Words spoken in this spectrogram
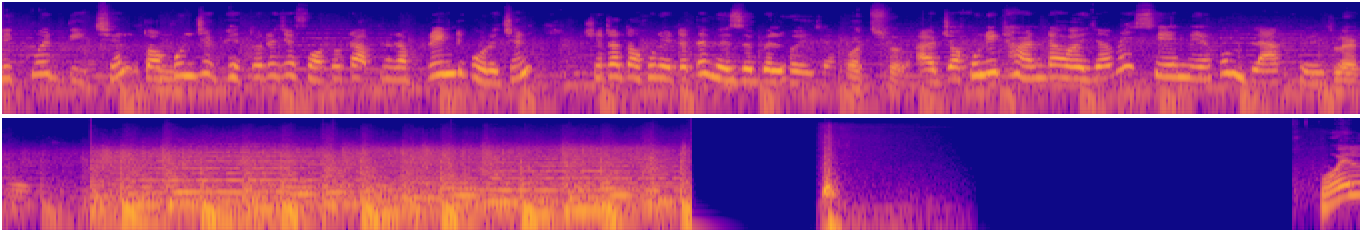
লিকুইড দিচ্ছেন তখন যে ভেতরে যে ফটোটা আপনারা প্রিন্ট করেছেন সেটা তখন এটাতে ভিজিবল হয়ে যায়। আচ্ছা। আর যখনই ঠান্ডা হয়ে যাবে সেম এরকম ব্ল্যাক হয়ে যাবে। ওয়েল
